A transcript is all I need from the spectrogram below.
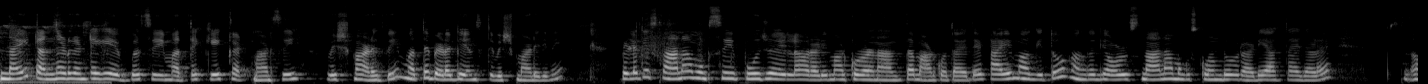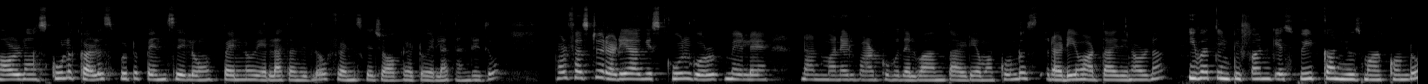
ನೈಟ್ ಹನ್ನೆರಡು ಗಂಟೆಗೆ ಎಬ್ಬಿಸಿ ಮತ್ತೆ ಕೇಕ್ ಕಟ್ ಮಾಡಿಸಿ ವಿಶ್ ಮಾಡಿದ್ವಿ. ಮತ್ತೆ ಬೆಳಗ್ಗೆ ಅನಿಸ್ತಿ ವಿಶ್ ಮಾಡಿದ್ವಿ. ಬೆಳಗ್ಗೆ ಸ್ನಾನ ಮುಗಿಸಿ ಪೂಜೆ ಎಲ್ಲ ರೆಡಿ ಮಾಡ್ಕೊಳ್ಳೋಣ ಅಂತ ಮಾಡ್ಕೋತಾ ಇದ್ದೆ. ಟೈಮ್ ಆಗಿತ್ತು, ಹಾಗಾಗಿ ಅವಳು ಸ್ನಾನ ಮುಗಿಸ್ಕೊಂಡು ರೆಡಿ ಆಗ್ತಾ ಇದ್ದಾಳೆ. ಅವಳನ್ನ ಸ್ಕೂಲಿಗೆ ಕಳಿಸ್ಬಿಟ್ಟು ಪೆನ್ಸಿಲು, ಪೆನ್ನು ಎಲ್ಲ ತಂದಿದ್ಲು. ಫ್ರೆಂಡ್ಸ್ಗೆ ಚಾಕ್ಲೇಟು ಎಲ್ಲ ತಂದಿದ್ಲು. ಅವಳು ಫಸ್ಟು ರೆಡಿಯಾಗಿ ಸ್ಕೂಲ್ಗೆ ಹೊರಟ ಮೇಲೆ ನಾನು ಮನೇಲಿ ಮಾಡ್ಕೋಬೋದಲ್ವಾ ಅಂತ ಐಡಿಯಾ ಮಾಡಿಕೊಂಡು ರೆಡಿ ಮಾಡ್ತಾ ಇದ್ದೀನಿ ಅವಳನ್ನ. ಇವತ್ತಿನ ಟಿಫನ್ಗೆ ಸ್ವೀಟ್ ಕಾರ್ನ್ ಯೂಸ್ ಮಾಡಿಕೊಂಡು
